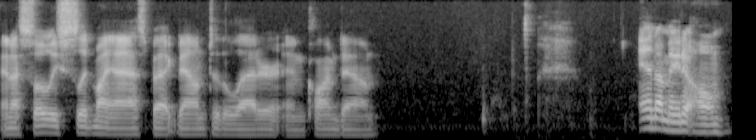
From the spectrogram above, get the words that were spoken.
And I slowly slid my ass back down to the ladder and climbed down. And I made it home.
